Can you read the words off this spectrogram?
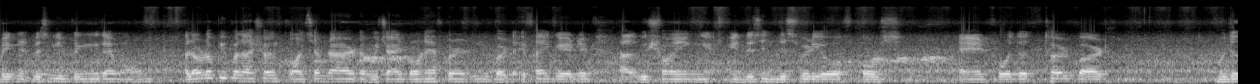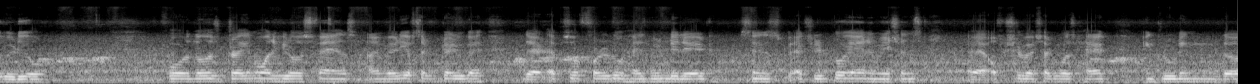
basically bringing them on. A lot of people are showing concept art which i don't have currently but if i get it i'll be showing in this in this video of course. And for the third part of the video for those dragon ball heroes fans i'm very upset to tell you guys that episode 42 has been delayed since actually toei animations uh, official website was hacked including the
